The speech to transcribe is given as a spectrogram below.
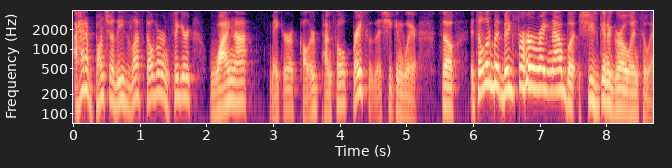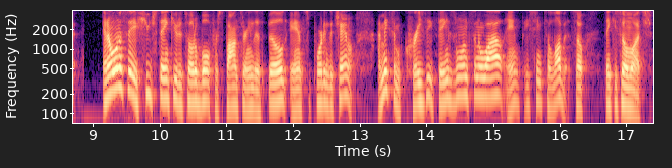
I had a bunch of these left over and figured, why not make her a colored pencil bracelet that she can wear? So it's a little bit big for her right now, but she's gonna grow into it. And I wanna say a huge thank you to Total Boat for sponsoring this build and supporting the channel. I make some crazy things once in a while and they seem to love it. So Thank you so much.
